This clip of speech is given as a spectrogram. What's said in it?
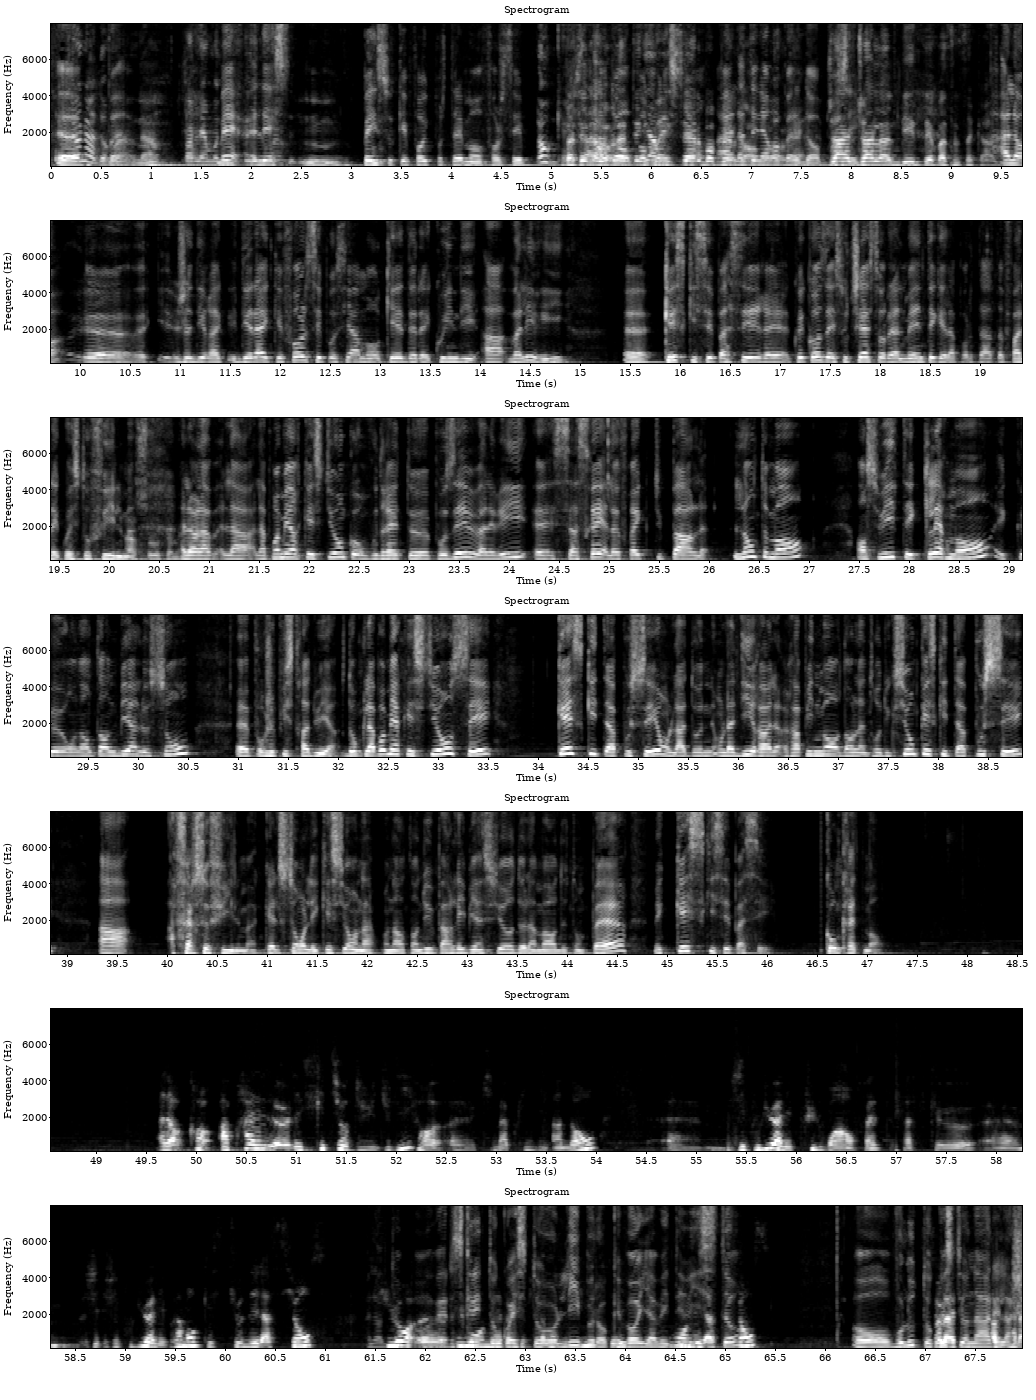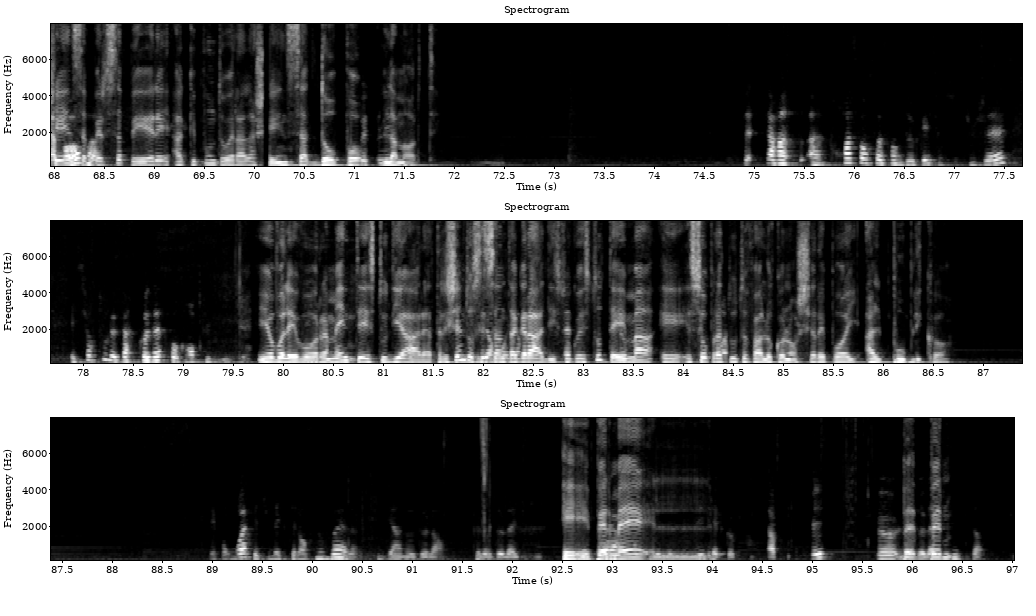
C'è Eh, una beh, domanda. mm, Parliamo beh, di film. adesso, mm, penso che poi potremo forse Ok. La teniamo, dopo la teniamo in questo. serbo per Ah, la dopo, teniamo per ok. dopo, Già, sì. già l'ambiente è abbastanza caldo. Allora, eh, je dirais, direi che forse possiamo chiedere quindi a Valérie eh, qu'est-ce qui s'est passé, che cosa è successo realmente che l'ha portata a fare questo film. Assolutamente. Alors, la, la- la première question qu'on voudrait te poser, Valérie, euh, ça serait, alors, il faudrait que tu parles lentement, ensuite et clairement, et qu'on entende bien le son euh, pour que je puisse traduire. Donc, la première question, c'est qu'est-ce qui t'a poussé, on l'a dit ra- rapidement dans l'introduction, qu'est-ce qui t'a poussé à, faire ce film? Quelles sont les questions? On a, entendu parler, bien sûr, de la mort de ton père, mais qu'est-ce qui s'est passé concrètement? Alors, après l'écriture du, du livre, euh, qui m'a pris un an, euh, j'ai voulu aller plus loin, en fait, parce que euh, j'ai voulu aller vraiment questionner la science Alors, sur dopo euh, aver scritto est questo la libro che voi avete la visto, science ho voluto questionare la la scienza mort. per sapere a che punto era la scienza dopo la morte. faire un, un 360 degrés sur ce sujet et surtout le faire connaître au grand public. Io volevo veramente studiare a 360 gradi su questo tema e, e soprattutto farlo conoscere poi al pubblico. Et pour moi, c'est une excellente nouvelle a un au-delà, que l'au-delà existe. E per me, per, per-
